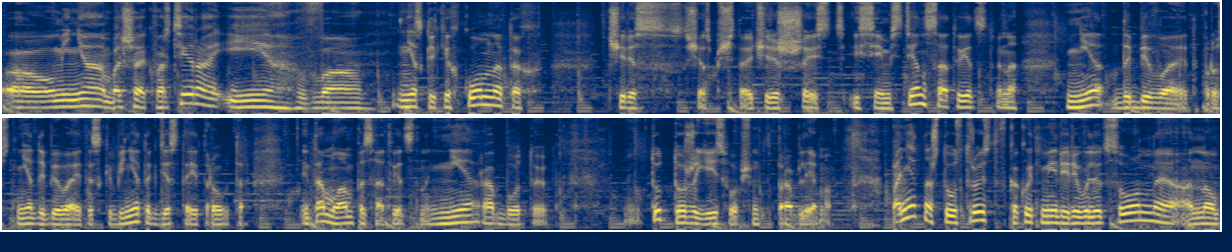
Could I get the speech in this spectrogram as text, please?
Э, у меня большая квартира, и в нескольких комнатах через, сейчас посчитаю, через 6 и 7 стен, соответственно, не добивает, просто не добивает из кабинета, где стоит роутер. И там лампы, соответственно, не работают. Тут тоже есть, в общем-то, проблема. Понятно, что устройство в какой-то мере революционное, оно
